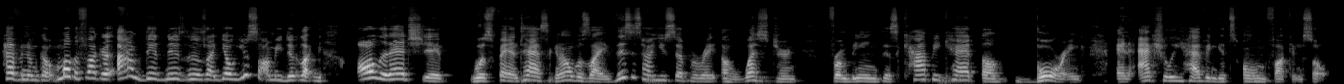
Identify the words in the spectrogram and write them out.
having them go, motherfucker, I'm did this, and it was like, yo, you saw me do like all of that shit was fantastic, and I was like, this is how you separate a western from being this copycat of boring and actually having its own fucking soul.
